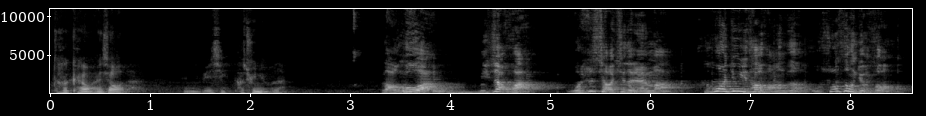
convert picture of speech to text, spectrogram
他开玩笑的，你别信，他吹牛的。老顾啊，你这话，我是小气的人吗？何况就一套房子，我说送就送。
